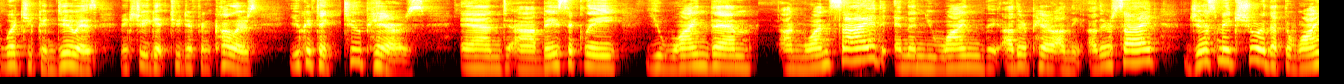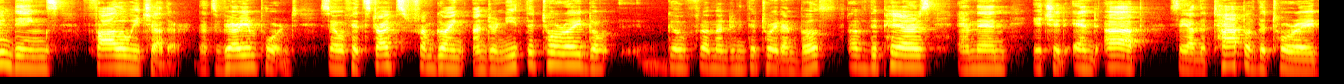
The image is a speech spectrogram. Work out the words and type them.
what you can do is make sure you get two different colors. You can take two pairs and uh, basically you wind them on one side and then you wind the other pair on the other side. Just make sure that the windings follow each other. That's very important. So if it starts from going underneath the toroid, go go from underneath the toroid on both of the pairs, and then it should end up, say, on the top of the toroid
